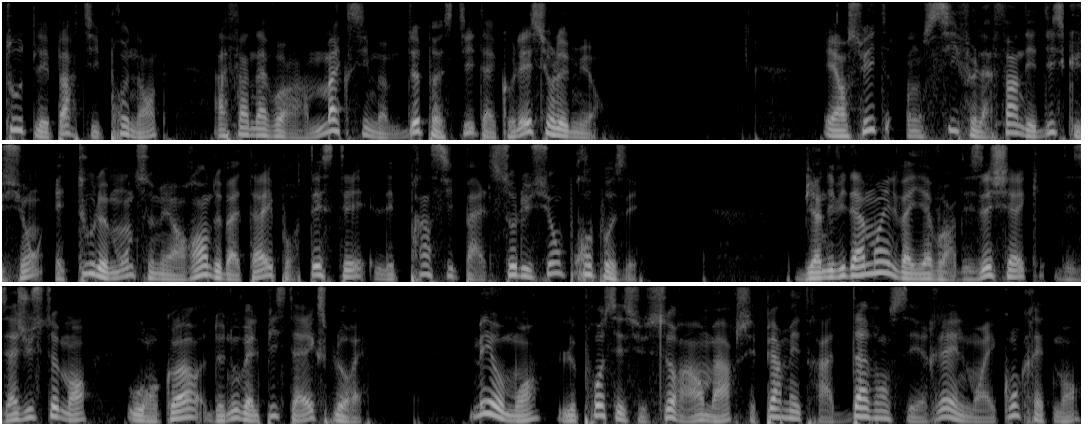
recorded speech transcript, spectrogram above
toutes les parties prenantes afin d'avoir un maximum de post-it à coller sur le mur. Et ensuite, on siffle la fin des discussions et tout le monde se met en rang de bataille pour tester les principales solutions proposées. Bien évidemment, il va y avoir des échecs, des ajustements ou encore de nouvelles pistes à explorer. Mais au moins, le processus sera en marche et permettra d'avancer réellement et concrètement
